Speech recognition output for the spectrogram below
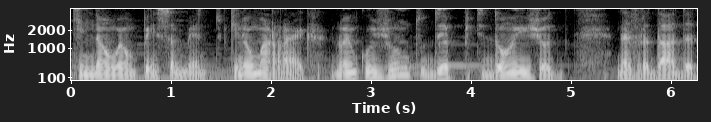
que não é um pensamento, que não é uma regra, não é um conjunto de aptidões ou, na verdade,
